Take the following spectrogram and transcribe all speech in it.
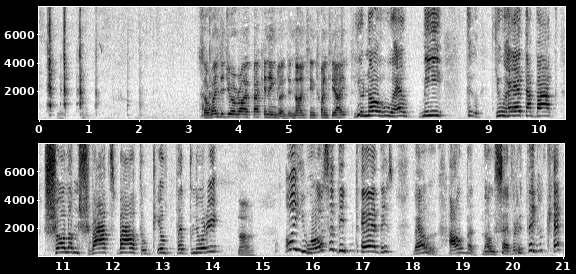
So when did you arrive back in England? In 1928? You know who helped me to, you heard about Sholem Schwartzbard who killed Petliura? No. Oh, you also didn't hear this? Well, Albert knows everything.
